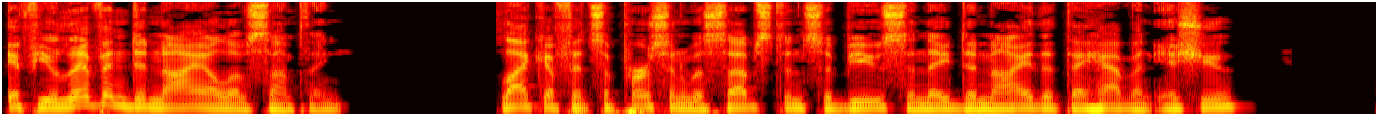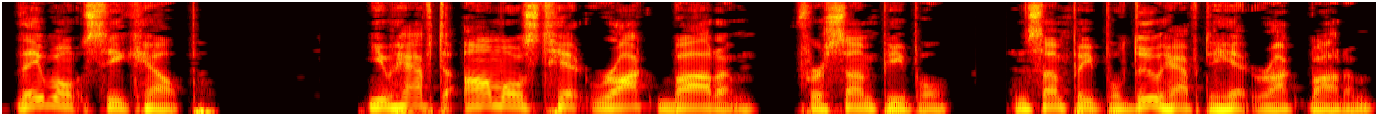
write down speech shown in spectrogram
If you live in denial of something, like if it's a person with substance abuse and they deny that they have an issue, they won't seek help. You have to almost hit rock bottom for some people, and some people do have to hit rock bottom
